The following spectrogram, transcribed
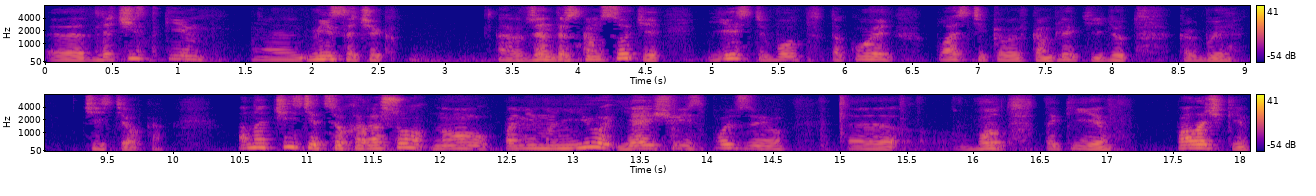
Э, для чистки э, мисочек в джендерском соке есть вот такой пластиковый в комплекте идет как бы чистилка. Она чистит все хорошо, но помимо нее я еще использую э, вот такие палочки.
